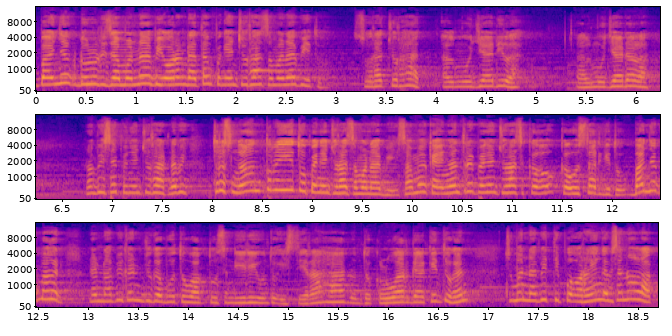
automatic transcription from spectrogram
Banyak dulu di zaman Nabi orang datang pengen curhat sama Nabi itu. Surat curhat, Al-Mujadilah. Al-Mujadalah. Nabi saya pengen curhat. Nabi terus ngantri itu pengen curhat sama Nabi. Sama kayak ngantri pengen curhat ke, ke Ustadz gitu. Banyak banget. Dan Nabi kan juga butuh waktu sendiri untuk istirahat, untuk keluarga gitu kan. Cuma Nabi tipe orangnya nggak bisa nolak.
